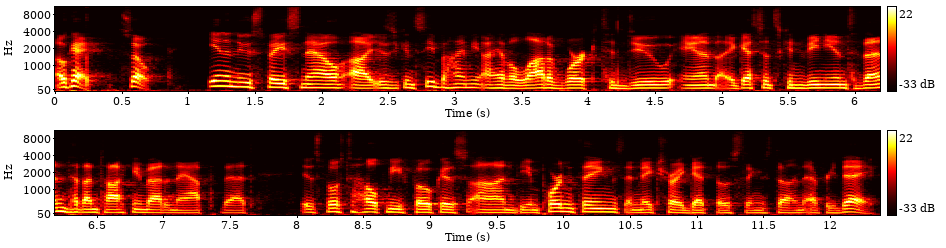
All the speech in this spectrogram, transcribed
Okay, so in a new space now. Uh, as you can see behind me, I have a lot of work to do and I guess it's convenient then that I'm talking about an app that is supposed to help me focus on the important things and make sure I get those things done every day.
